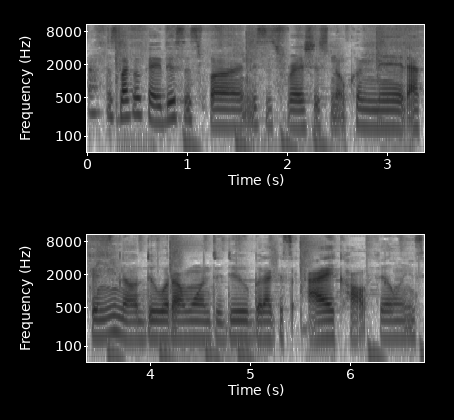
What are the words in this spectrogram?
I'm just like, okay, this is fun, this is fresh, it's no commit. I can, you know, do what I want to do, but I guess I caught feelings,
